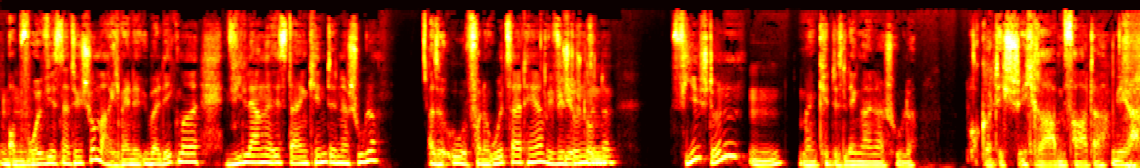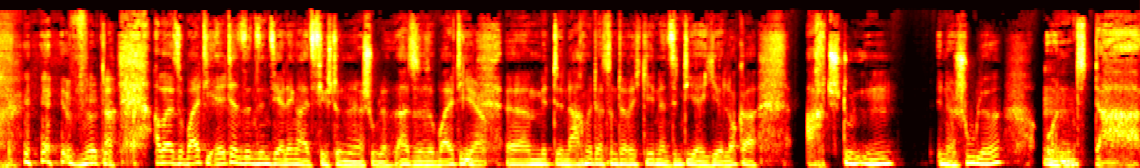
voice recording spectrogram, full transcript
Mhm. obwohl wir es natürlich schon machen. Ich meine, überleg mal, wie lange ist dein Kind in der Schule? Also uh, von der Uhrzeit her, wie viele Vier Stunden, sind Stunden. da? Vier Stunden? Mhm. Mein Kind ist länger in der Schule. Oh Gott, ich, ich Rabenvater. Ja. Wirklich. Aber sobald die Eltern sind, sind sie ja länger als vier Stunden in der Schule. Also sobald die Ja. äh, mit Nachmittagsunterricht gehen, dann sind die ja hier locker acht Stunden in der Schule. Mhm. Und da,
